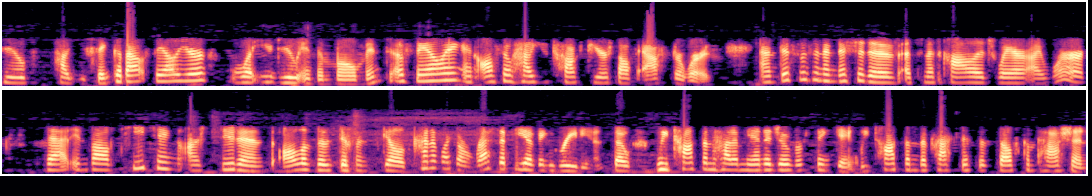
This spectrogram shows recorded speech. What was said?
to how you think about failure, what you do in the moment of failing, and also how you talk to yourself afterwards. And this was an initiative at Smith College where I work that involved teaching our students all of those different skills, kind of like a recipe of ingredients. So we taught them how to manage overthinking. We taught them the practice of self-compassion.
